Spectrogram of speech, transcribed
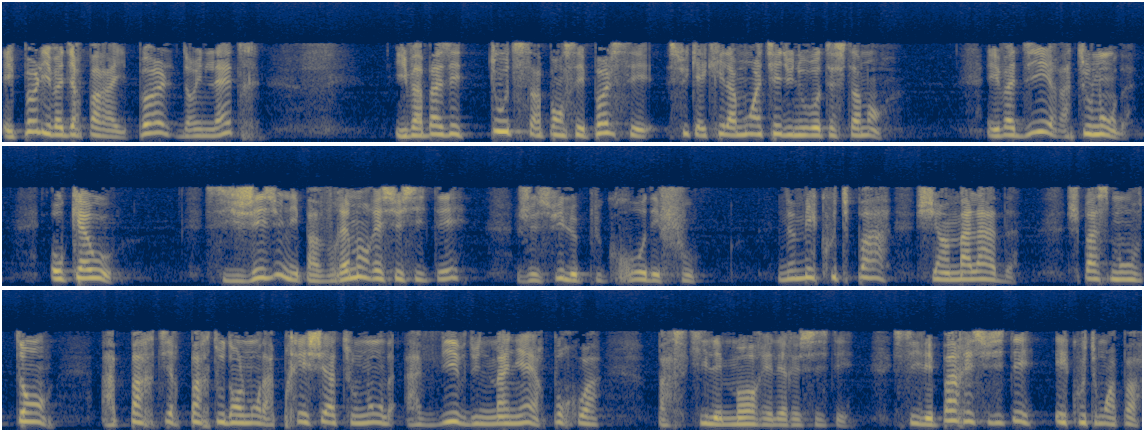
Et Paul, il va dire pareil. Paul, dans une lettre, il va baser toute sa pensée. Paul, c'est celui qui a écrit la moitié du Nouveau Testament. Et il va dire à tout le monde, au cas où, si Jésus n'est pas vraiment ressuscité, je suis le plus gros des fous. Ne m'écoute pas, je suis un malade. Je passe mon temps à partir partout dans le monde, à prêcher à tout le monde, à vivre d'une manière. Pourquoi? Parce qu'il est mort et il est ressuscité. S'il n'est pas ressuscité, écoute-moi pas.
